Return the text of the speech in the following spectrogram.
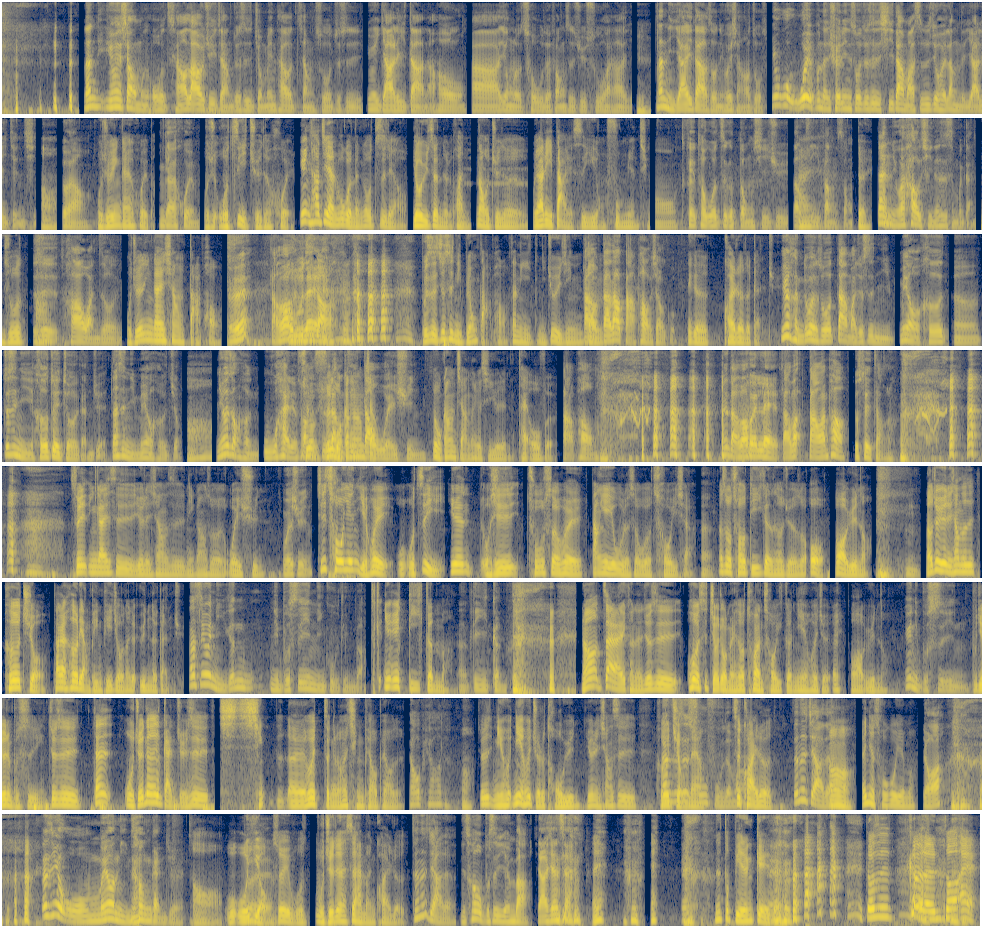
那因为像我们，我想要拉回去讲，就是九妹她有讲说，就是因为压力大，然后她用了错误的方式去舒缓她的。嗯，那你压力大的时候，你会想要做什么？因为我我也不能确定说，就是吸大麻是不是就会让你的压力减轻？哦，对啊，我觉得应该会吧，应该会。我觉我自己觉得会，因为他既然如果能够治疗忧郁症的患，那我觉得我压力大也是一种负面情绪。哦，可以透过这个东西去让自己放松。对，但你会好奇那是什么感觉？你说就是哈完之后。我觉得应该像打炮，诶，打炮我不知道，不是，就是你不用打炮，但你你就已经达达到打炮的效果，那个快乐的感觉。因为很多人说大麻就是你没有喝，嗯，就是你喝醉酒的感觉，但是你没有喝酒。哦，你有一种很无害的方式，所以我刚刚到微醺。所以我刚刚讲那个其实有点太 over，打炮嘛，因为打炮会累，打炮打完炮就睡着了。所以应该是有点像是你刚刚说的微醺，微醺。其实抽烟也会，我我自己，因为我其实出社会当业务的时候，我有抽一下。嗯，那时候抽第一根的时候，觉得说，哦，头好晕哦。嗯，然后就有点像是喝酒，大概喝两瓶啤酒那个晕的感觉。那是因为你跟你不适应尼古丁吧？因为因为第一根嘛，嗯，第一根。然后再来可能就是，或者是久久没抽，突然抽一根，你也会觉得，哎，头好晕哦。因为你不适应，有点不适应，就是，但是我觉得那个感觉是轻，呃，会整个人会轻飘飘的，飘飘的，哦，就是你会，你也会觉得头晕，有点像是喝酒那样，是舒服的吗？是快乐的，真的假的？哦，哎，你有抽过烟吗？有啊，但是因为我没有你这种感觉，哦，我我有，所以我我觉得是还蛮快乐的。真的假的？你抽的不是烟吧，贾先生？哎哎哎，那都别人给的。都是客人说，哎、欸，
